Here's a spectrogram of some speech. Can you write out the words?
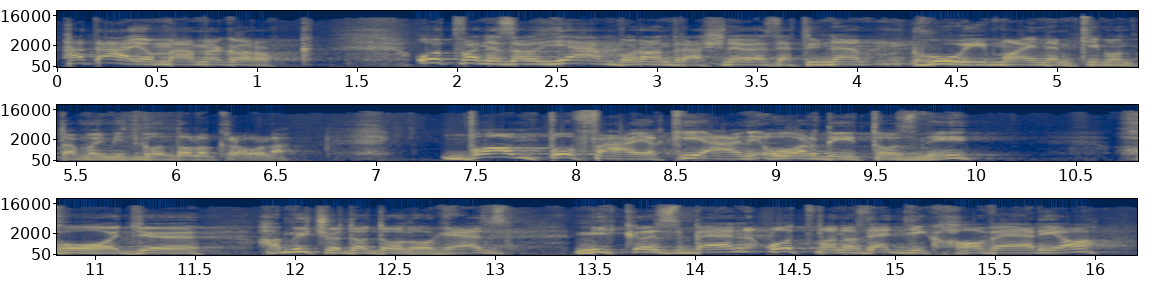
Hát álljon már meg a rok. Ott van ez a Jámbor András nevezetű, nem, húj, majdnem kimondtam, hogy mit gondolok róla. Van pofája kiállni, ordítozni, hogy ha micsoda dolog ez, miközben ott van az egyik haverja,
